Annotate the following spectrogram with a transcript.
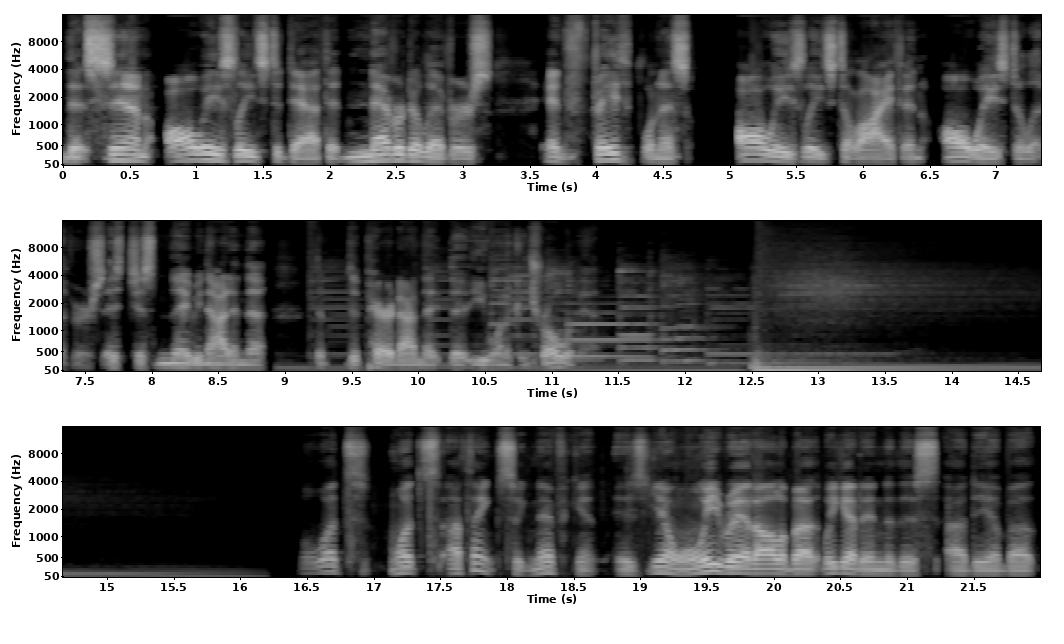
that sin always leads to death. It never delivers, and faithfulness always leads to life and always delivers. It's just maybe not in the the, the paradigm that, that you want to control it in. Well, what's what's I think significant is you know when we read all about we got into this idea about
